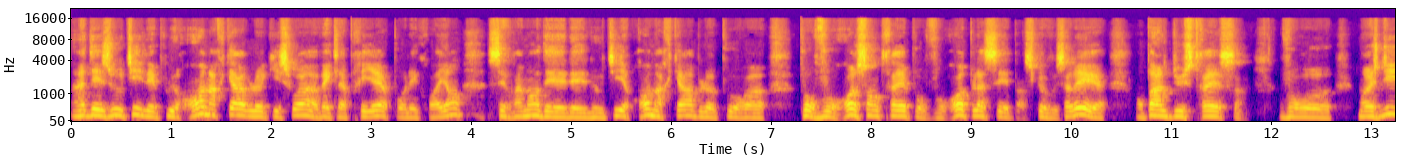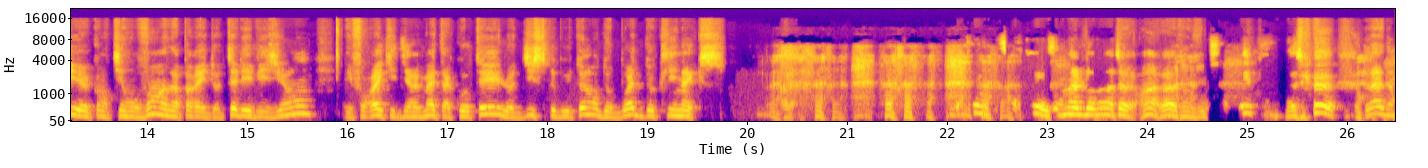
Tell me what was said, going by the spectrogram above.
un des outils les plus remarquables qui soit avec la prière pour les croyants. C'est vraiment des, des outils remarquables pour euh, pour vous ressentir pour vous replacer, parce que vous savez, on parle du stress. Vous, moi, je dis, quand on vend un appareil de télévision, il faudrait qu'ils mettent à côté le distributeur de boîtes de Kleenex. Voilà. c'est le journal de 20 heures. Hein, là, parce que là, d'un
